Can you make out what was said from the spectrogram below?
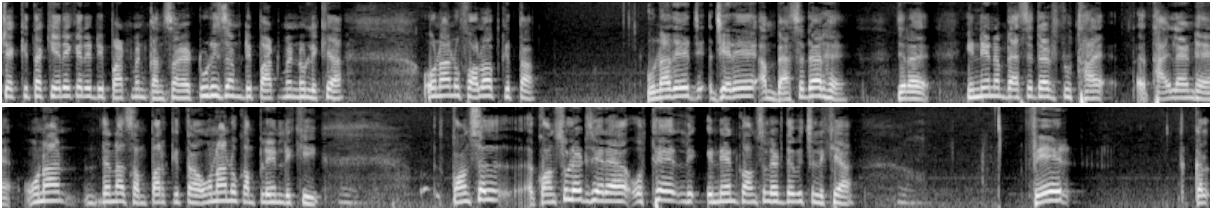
ਚੈੱਕ ਕੀਤਾ, ਕਿਹੜੇ ਕਿਹੜੇ ਡਿਪਾਰਟਮੈਂਟ ਕੰਸਰਨ ਹੈ ਟੂਰਿਜ਼ਮ ਡਿਪਾਰਟਮੈਂਟ ਨੂੰ ਲਿਖਿਆ। ਉਹਨਾਂ ਨੂੰ ਫਾਲੋ ਅਪ ਕੀਤਾ। ਉਹਨਾਂ ਦੇ ਜਿਹੜੇ ਅੰਬੈਸਡਰ ਹੈ, ਜਿਹੜਾ ਇੰਡੀਅਨ ਅੰਬੈਸਡਰ ਟੂ ਥਾਈਲੈਂਡ ਹੈ, ਉਹਨਾਂ ਦੇ ਨਾਲ ਸੰਪਰਕ ਕੀਤਾ, ਉਹਨਾਂ ਨੂੰ ਕੰਪਲੇਨ ਲਿਖੀ। ਕੌਂਸਲ ਕੌਂਸੂਲੇਟ ਜਿਹੜਾ ਹੈ, ਉੱਥੇ ਇੰਡੀਅਨ ਕੌਂਸੂਲੇਟ ਦੇ ਵਿੱਚ ਲਿਖਿਆ। ਫਿਰ ਕਲ-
